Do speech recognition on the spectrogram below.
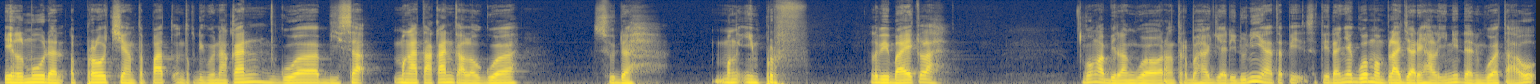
ilmu dan approach yang tepat untuk digunakan, gue bisa mengatakan kalau gue sudah mengimprove lebih baik lah. Gue gak bilang gue orang terbahagia di dunia, tapi setidaknya gue mempelajari hal ini dan gue tahu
